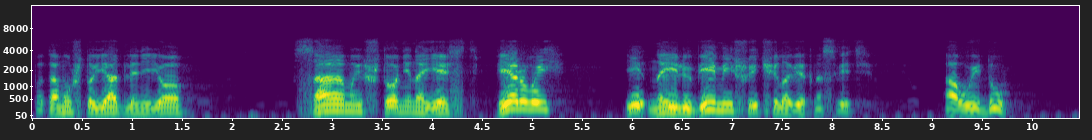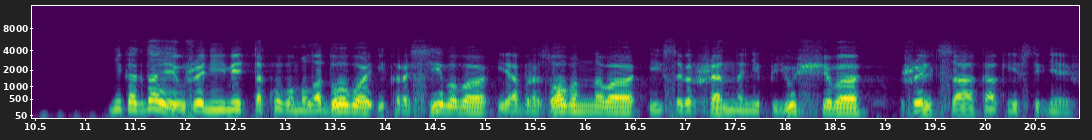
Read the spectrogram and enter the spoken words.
потому что я для нее самый что ни на есть первый и наилюбимейший человек на свете. А уйду, никогда ей уже не иметь такого молодого и красивого и образованного и совершенно не пьющего жильца, как Евстигнеев.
